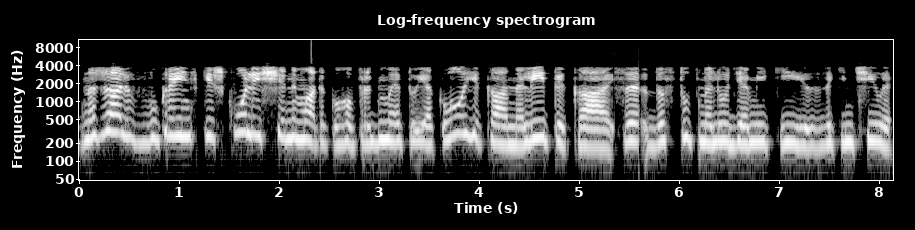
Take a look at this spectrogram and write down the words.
на жаль, в українській школі ще нема такого предмету, як логіка, аналітика. Це доступно людям, які закінчили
